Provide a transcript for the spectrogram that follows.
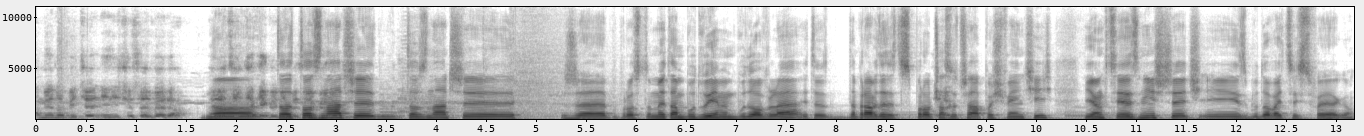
A mianowicie nie niszczy serwera. Ale No, takiego, to, żeby to znaczy, to znaczy, że po prostu my tam budujemy budowlę i to naprawdę sporo czasu trzeba poświęcić i on chce je zniszczyć i zbudować coś swojego.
